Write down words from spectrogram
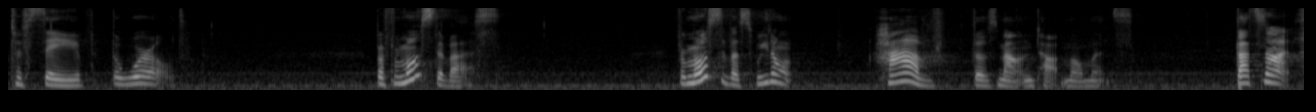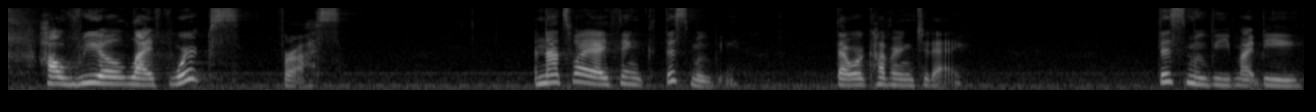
to save the world. But for most of us, for most of us, we don't have those mountaintop moments. That's not how real life works for us. And that's why I think this movie that we're covering today, this movie might be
